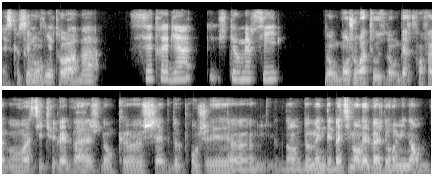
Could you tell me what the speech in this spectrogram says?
Est-ce que c'est bon pour toi? C'est très bien, je te remercie. Donc bonjour à tous, donc Bertrand Fagot, Institut de l'élevage, donc euh, chef de projet euh, dans le domaine des bâtiments d'élevage de ruminants,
